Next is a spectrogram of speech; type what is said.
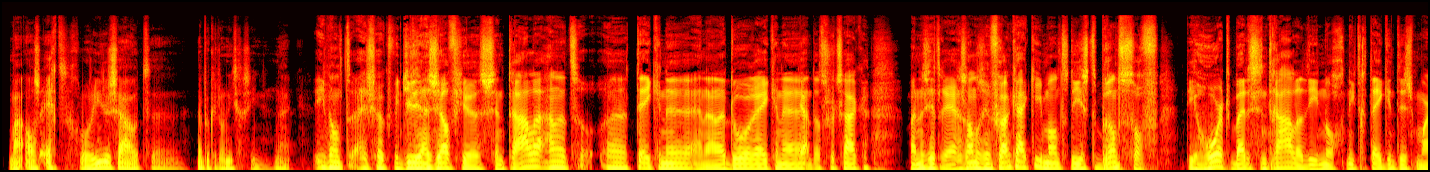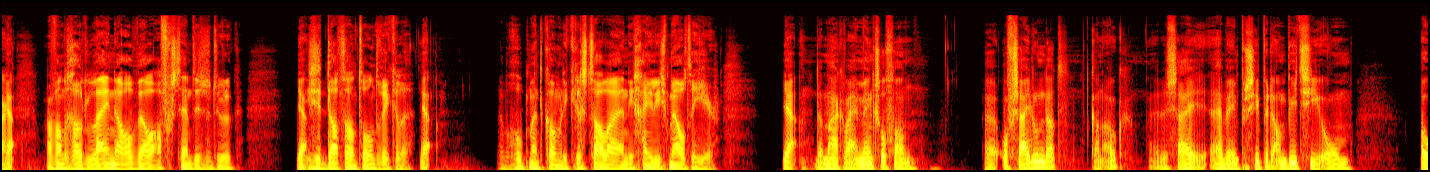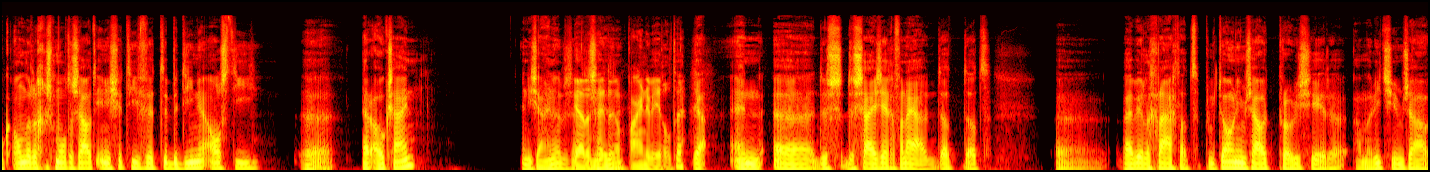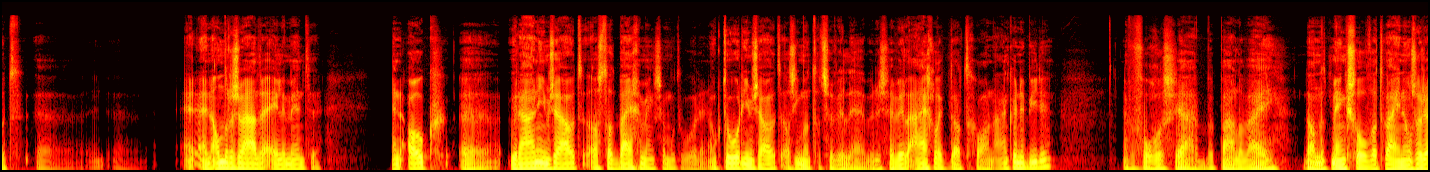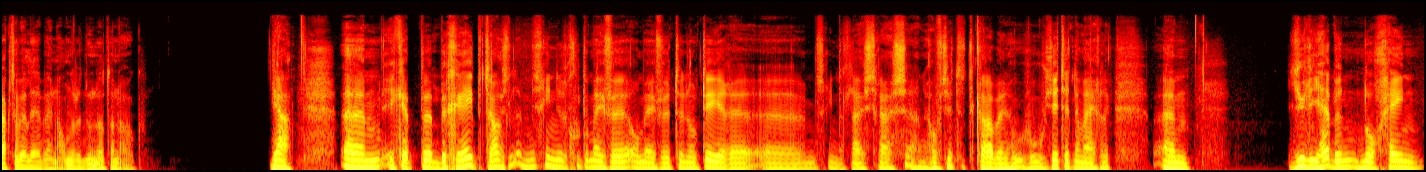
Maar als echt chloridezout uh, heb ik het nog niet gezien. Nee. Iemand, is ook, jullie zijn zelf je centrale aan het uh, tekenen en aan het doorrekenen ja. en dat soort zaken. Maar dan zit er ergens anders in Frankrijk iemand die is de brandstof. Die hoort bij de centrale die nog niet getekend is, maar ja. waarvan de grote lijnen al wel afgestemd is natuurlijk. Ja. Die zit dat dan te ontwikkelen. Ja. Op een gegeven moment komen die kristallen en die gaan jullie smelten hier. Ja, daar maken wij een mengsel van. Uh, of zij doen dat, kan ook. dus zij hebben in principe de ambitie om ook andere gesmolten zoutinitiatieven te bedienen als die uh, er ook zijn. En die zijn er. Dus ja, er zijn er een paar in de wereld. Hè? Ja, en uh, dus, dus zij zeggen van nou ja, dat, dat, uh, wij willen graag dat plutoniumzout produceren, americiumzout en, en, andere zwaardere elementen. En ook uraniumzout als dat bijgemengd zou moeten worden. En ook thoriumzout als iemand dat zou willen hebben. Dus wij willen eigenlijk dat gewoon aan kunnen bieden. En vervolgens ja, bepalen wij dan het mengsel wat wij in onze reactor willen hebben. En anderen doen dat dan ook. Ja, um, ik heb begrepen trouwens, misschien goed om even, om even te noteren, uh, misschien dat luisteraars aan hoofd zitten te krabben. Hoe, hoe zit het nou eigenlijk? Um, jullie hebben nog geen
